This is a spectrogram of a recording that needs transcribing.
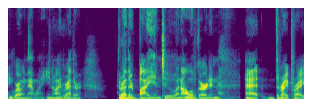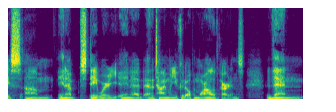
and growing that way. You know, I'd Mhm. rather I'd rather buy into an Olive Garden at the right price um, in a state where you, in a, at a time when you could open more Olive Gardens than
